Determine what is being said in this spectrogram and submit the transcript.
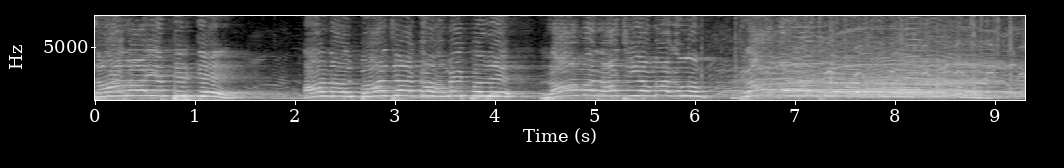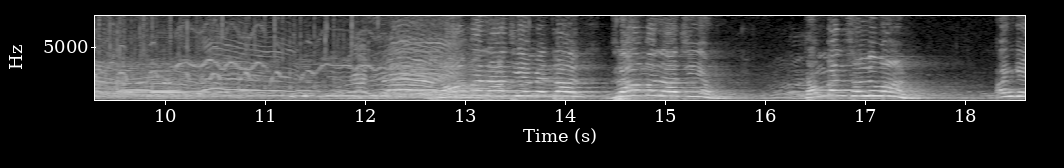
சாராயத்திற்கு ஆனால் பாஜக அமைப்பது ராம ராஜ்யமாகவும் கிராம ராஜ்யமாகவும் இருக்கிறது. ராம ராஜ்யம் என்றால் கிராம ராஜ்யம் கம்பன் சொல்லுவான் அங்கே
